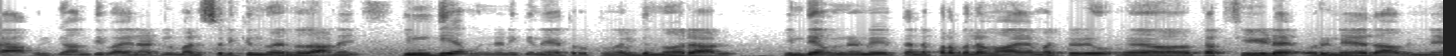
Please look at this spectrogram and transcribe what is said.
രാഹുൽ ഗാന്ധി വയനാട്ടിൽ മത്സരിക്കുന്നു എന്നതാണ്. ഇന്ത്യ മുന്നണിക്ക് നേതൃത്വം നൽകുന്ന ഒരാൾ ഇന്ത്യ മുന്നണിയിൽ തന്നെ പ്രബലമായ മറ്റൊരു കക്ഷിയുടെ ഒരു നേതാവിനെ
